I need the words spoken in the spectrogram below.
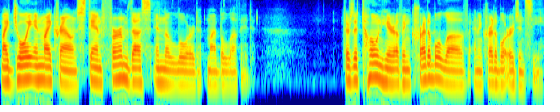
my joy and my crown. Stand firm thus in the Lord, my beloved. There's a tone here of incredible love and incredible urgency.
